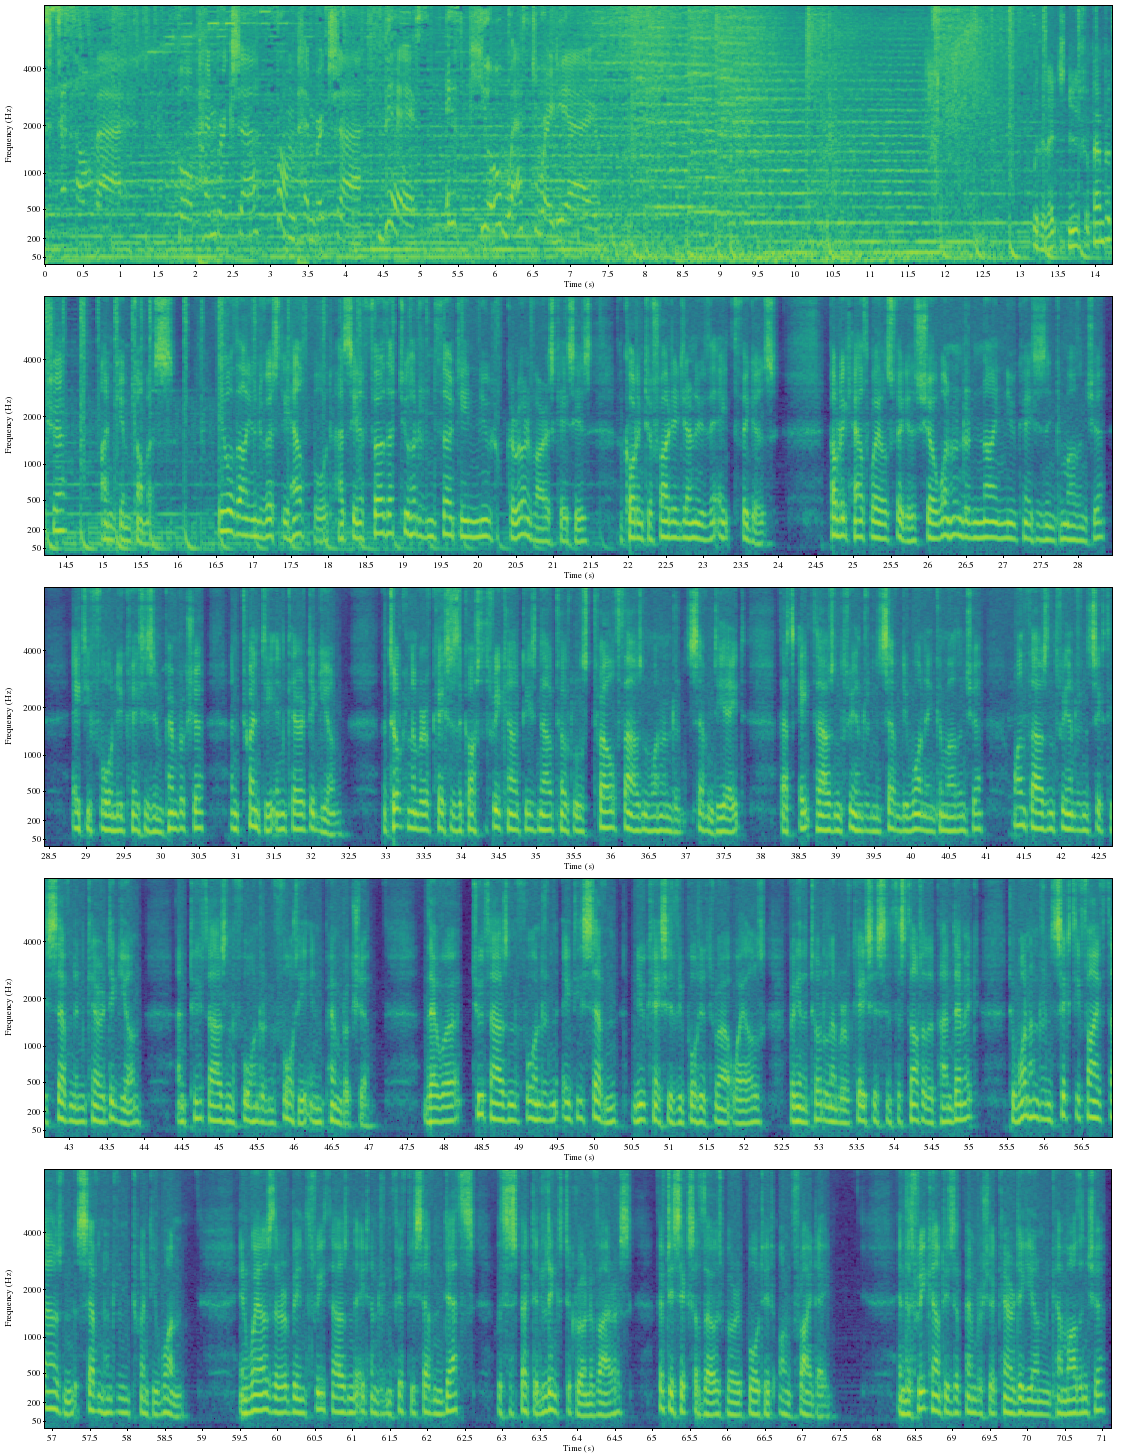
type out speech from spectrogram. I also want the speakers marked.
Speaker 1: To Salford. For Pembrokeshire, from Pembrokeshire, this is Pure West Radio.
Speaker 2: With the latest news for Pembrokeshire, I'm Kim Thomas. Hywel Dda University Health Board has seen a further 213 new coronavirus cases, according to Friday, January the 8th figures. Public Health Wales figures show 109 new cases in Carmarthenshire, 84 new cases in Pembrokeshire, and 20 in Ceredigion. The total number of cases across the three counties now totals 12,178. That's 8,371 in Carmarthenshire, 1,367 in Ceredigion, and 2,440 in Pembrokeshire. There were 2,487 new cases reported throughout Wales, bringing the total number of cases since the start of the pandemic to 165,721. In Wales, there have been 3,857 deaths with suspected links to coronavirus. 56 of those were reported on Friday. In the three counties of Pembrokeshire, Ceredigion and Carmarthenshire,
